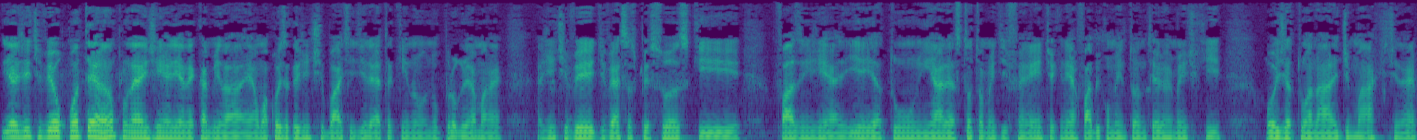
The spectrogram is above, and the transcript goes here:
E a gente vê o quanto é amplo, né, a engenharia, né, Camila? É uma coisa que a gente bate direto aqui no, no programa, né? A gente vê diversas pessoas que fazem engenharia e atuam em áreas totalmente diferentes, é que nem a Fábio comentou anteriormente que hoje atua na área de marketing, né?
